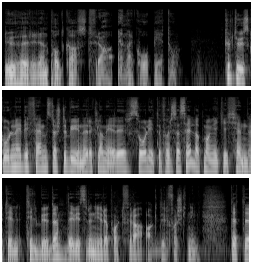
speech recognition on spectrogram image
Du hører en podkast fra NRK P2. Kulturskolene i de fem største byene reklamerer så lite for seg selv at mange ikke kjenner til tilbudet. Det viser en ny rapport fra Agderforskning. Dette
